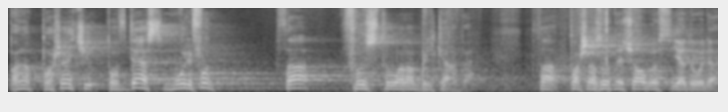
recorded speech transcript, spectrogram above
po e sheh që po vdes, mori fund, tha, fuztu ua rabbil kabe. Tha, pasha Zotin e Qabës, ja dola.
